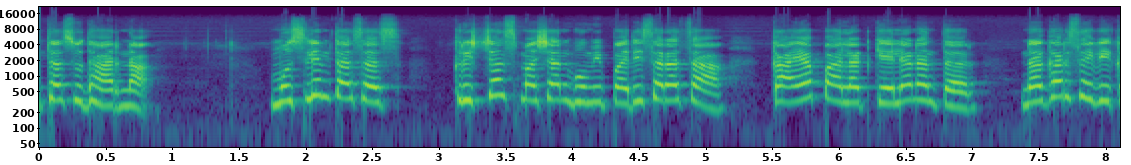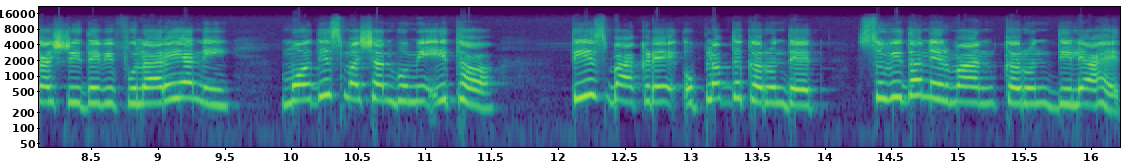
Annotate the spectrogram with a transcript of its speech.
इथं सुधारणा मुस्लिम तसंच ख्रिश्चन स्मशानभूमी परिसराचा कायापालट केल्यानंतर नगरसेविका श्रीदेवी फुलारे यांनी मोदी स्मशानभूमी इथं तीस बाकडे उपलब्ध करून देत सुविधा निर्माण करून दिल्या आहेत.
